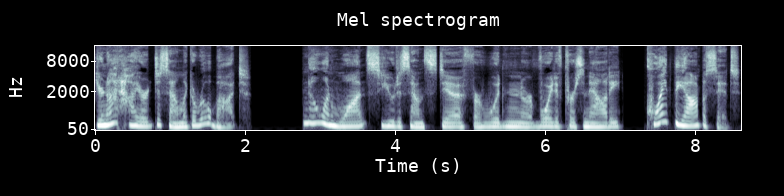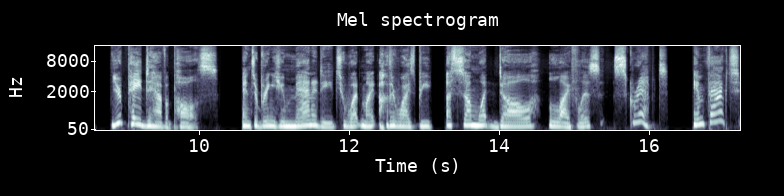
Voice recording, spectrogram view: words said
You're not hired to sound like a robot. No one wants you to sound stiff or wooden or void of personality. Quite the opposite. You're paid to have a pulse and to bring humanity to what might otherwise be a somewhat dull, lifeless script. In fact,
